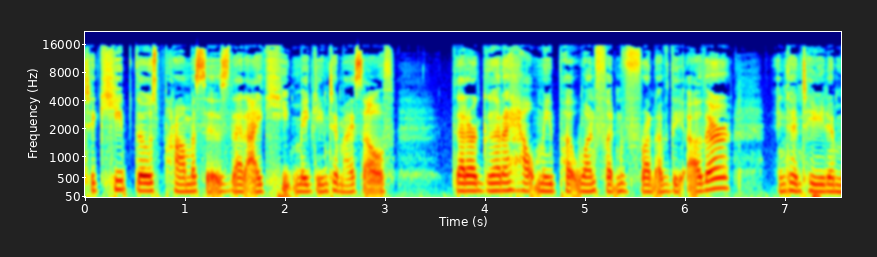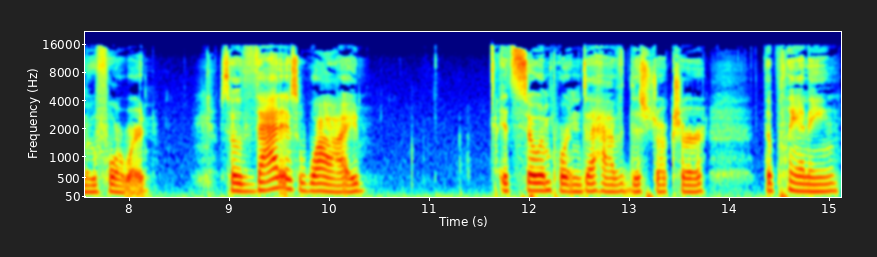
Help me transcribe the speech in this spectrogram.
to keep those promises that I keep making to myself that are going to help me put one foot in front of the other and continue to move forward. So that is why it's so important to have the structure, the planning,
